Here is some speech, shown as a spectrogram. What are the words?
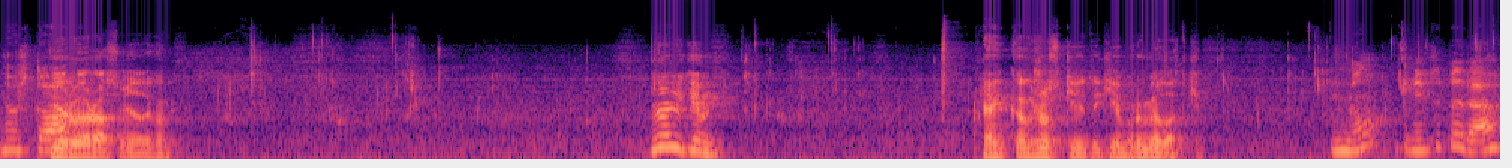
Ну что? Первый раз у меня такой. Ну, такие, как, как жесткие такие мармеладки. Ну, в принципе, да.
